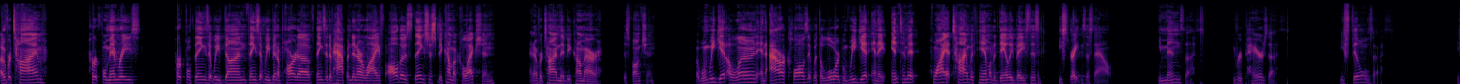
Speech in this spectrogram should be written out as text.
Over time, hurtful memories, hurtful things that we've done, things that we've been a part of, things that have happened in our life, all those things just become a collection and over time, they become our dysfunction. But when we get alone in our closet with the Lord, when we get in an intimate, quiet time with Him on a daily basis, He straightens us out. He mends us. He repairs us. He fills us. He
